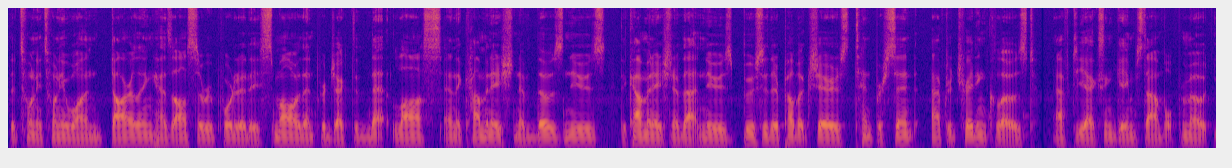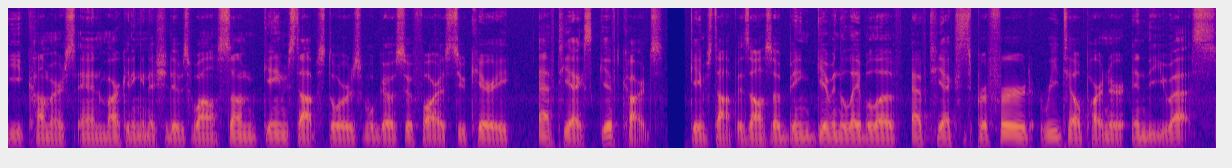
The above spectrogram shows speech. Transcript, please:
The 2021 Darling has also reported a smaller than projected net loss, and the combination of those news, the combination of that news, boosted their public shares 10% after trading closed. FTX and GameStop will promote e-commerce and marketing initiatives, while some GameStop stores will go so far as to carry FTX gift cards. GameStop is also being given the label of FTX's preferred retail partner in the US.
